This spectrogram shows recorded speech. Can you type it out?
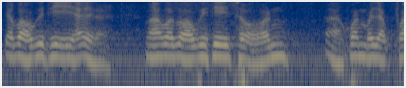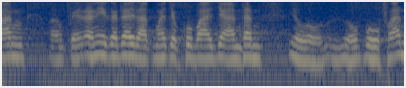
อย่าบอกวิธีให้นะมาบอกวิธีสอนคนมาจากฟังเป็นอันนี้ก็ได้หลักมาจากครูบาอาจารย์ท่านอยู่หลวงปู่ฟัน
